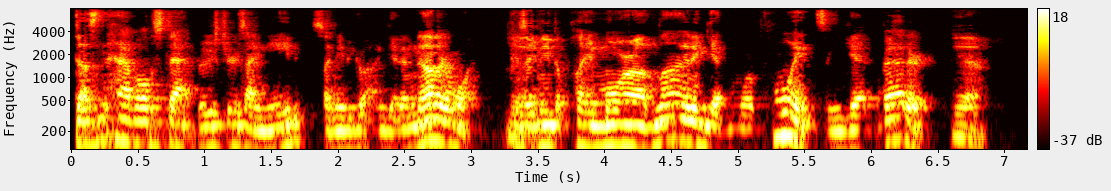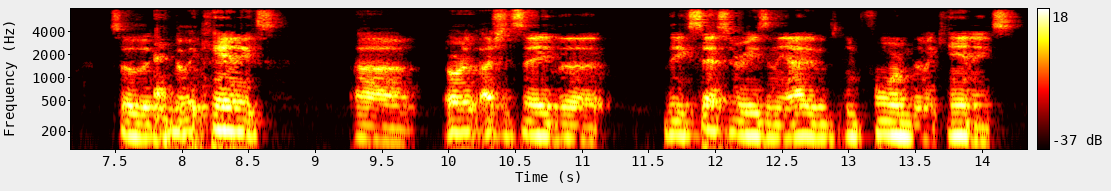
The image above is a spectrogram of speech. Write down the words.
Doesn't have all the stat boosters I need, so I need to go out and get another one because I need to play more online and get more points and get better. Yeah. So the, the mechanics, uh, or I should say the the accessories and the items inform the mechanics,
